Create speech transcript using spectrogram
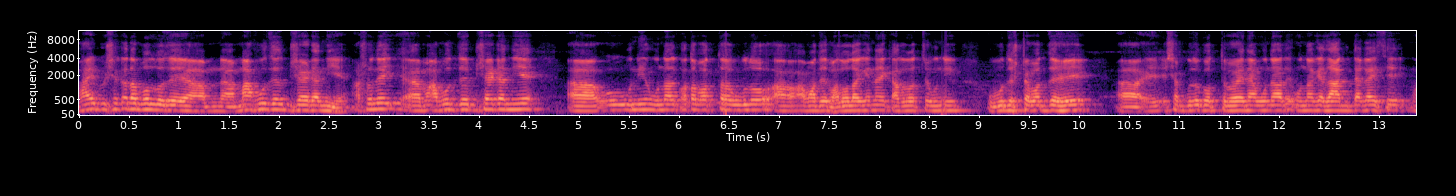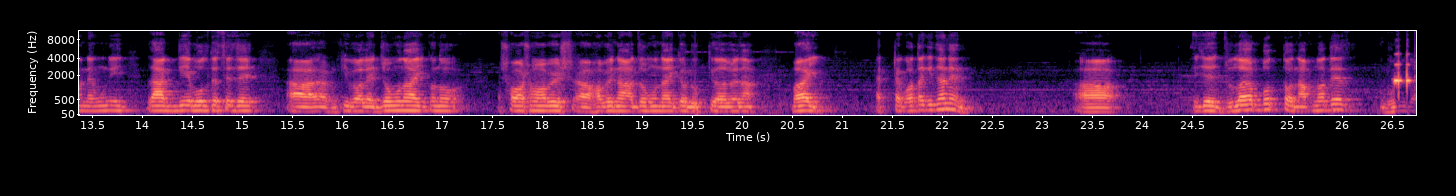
ভাই বিষয় কথা বলল যে মাহফুজের বিষয়টা নিয়ে। আসলে মাহফুজের বিষয়টা নিয়ে উনি ওনার কথাবার্তাগুলো আমাদের ভালো লাগে নাই। কারণ হচ্ছে উনি উপদেষ্টা পর্যায়ে হয়ে এসবগুলো করতে পারে না। ওনার ওনাকে রাগ দেখাইছে। মানে উনি রাগ দিয়ে বলতেছে যে কি বলে, যমুনায় কোনো সভা সমাবেশ হবে না, যমুনায় কেউ ঢুকতে হবে না। ভাই, একটা কথা কি জানেন? এই যে জুলাই অভ্যর্থন, আপনাদের ভূমিকা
